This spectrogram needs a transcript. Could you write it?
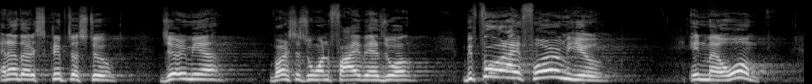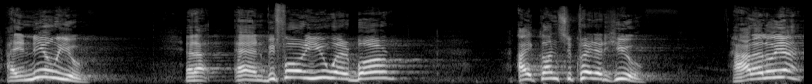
another scriptures too. Jeremiah verses 1 5 as well. Before I formed you in my womb, I knew you. And, I, and before you were born, I consecrated you. Hallelujah.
